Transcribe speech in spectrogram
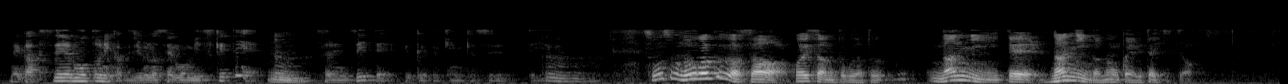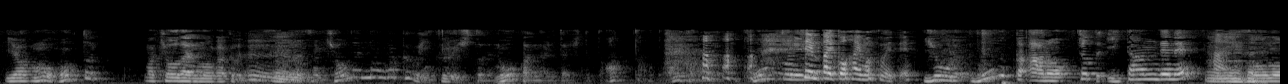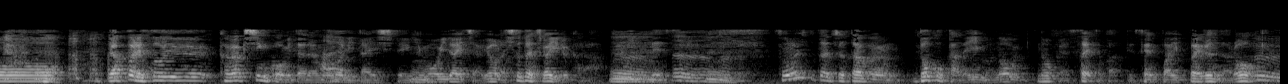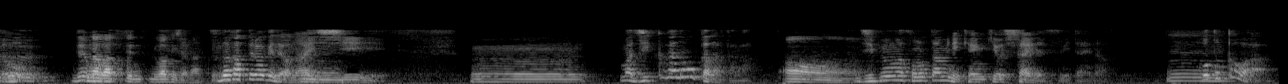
ね、学生もとにかく自分の専門を見つけて、うんうんそれについてよくよく研究するっていうう。んそもそも農学部はさ、小林さんのとこだと、何人いて、何人が農家やりたいって言っていや、もう本当まあ、京大の農学部なんですけど、うんその京大の農学部に来る人で農家になりたい人って会ったことあるかな本当に。先輩後輩も含めて。いや、俺、農家、あの、ちょっと異端でね、た。はいうんその、やっぱりそういう科学振興みたいなものに対して疑問を抱いちゃうような人たちがいるからうんです。うんうんその人たちは多分、どこかで今農農家やってたりとかっていう先輩いっぱいいるんだろうけど、うんうんで繋がも、ってるわけじゃなく。繋がってるわけではないし、うーん、まあ実家が農家だから、ああ。自分はそのために研究をしたいですみたいな。ことかは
